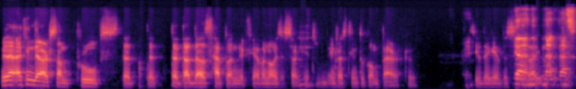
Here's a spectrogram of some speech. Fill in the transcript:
Yeah, I think there are some proofs that that, that, that does happen if you have a noisy circuit. Mm-hmm. Interesting to compare to see if they give the same yeah, and that, that's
